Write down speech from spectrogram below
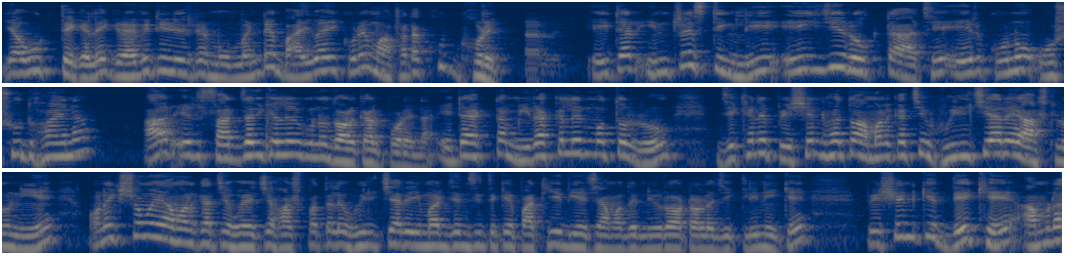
ইয়া উঠতে গেলে গ্র্যাভিটি রিলেটেড মুভমেন্টে বাই বাই করে মাথাটা খুব ঘোরে। এইটার ইন্টারেস্টিংলি এই যে রোগটা আছে এর কোনো ওষুধ হয় না। আর এর সার্জারিক্যালের কোনো দরকার পড়ে না। এটা একটা মিরাকেলের মতো রোগ, যেখানে পেশেন্ট হয়তো আমার কাছে হুইল চেয়ারে আসলো নিয়ে, অনেক সময় আমার কাছে হয়েছে, হাসপাতালে হুইল চেয়ারে ইমার্জেন্সি থেকে পাঠিয়ে দিয়েছে আমাদের নিউরোঅটোলজি ক্লিনিকে পেশেন্টকে দেখে আমরা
